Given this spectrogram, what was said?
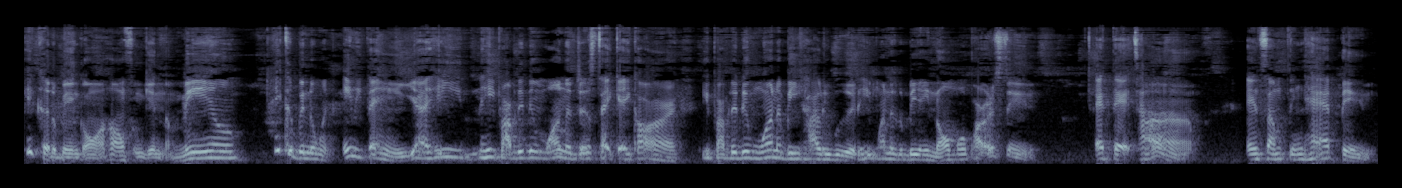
He could have been going home from getting a meal. He could have been doing anything. Yeah, he he probably didn't want to just take a car. He probably didn't want to be Hollywood. He wanted to be a normal person at that time. And something happened.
